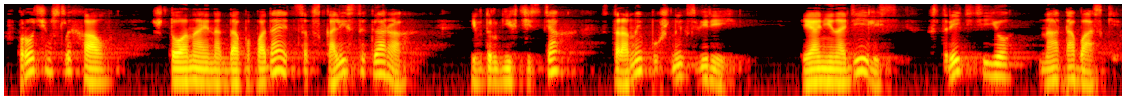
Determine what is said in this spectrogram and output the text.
впрочем, слыхал, что она иногда попадается в скалистых горах и в других частях страны пушных зверей, и они надеялись встретить ее на Атабаске.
